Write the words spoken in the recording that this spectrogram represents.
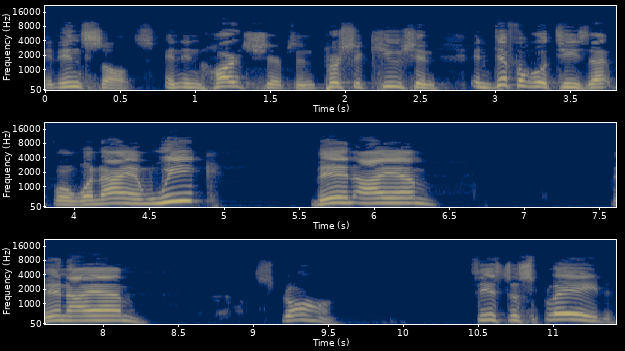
in insults, and in hardships, and persecution, in difficulties. That for when I am weak, then I am, then I am strong. See, it's displayed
